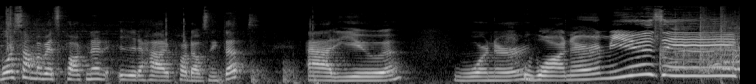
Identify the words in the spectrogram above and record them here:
Vår samarbetspartner i det här poddavsnittet är ju Warner. Warner Music!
